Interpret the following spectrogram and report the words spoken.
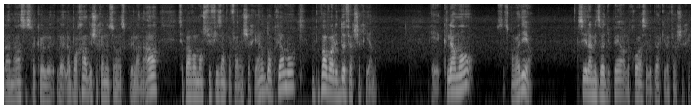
l'ana, ce serait que la bracha de Shechianu serait que l'ana, c'est pas vraiment suffisant pour faire la Shechianu. Donc, clairement, on ne peut pas avoir les deux faire Shechianu. Et clairement, c'est ce qu'on va dire. C'est la mitzvah du père, le roi, c'est le père qui va faire Shechir.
